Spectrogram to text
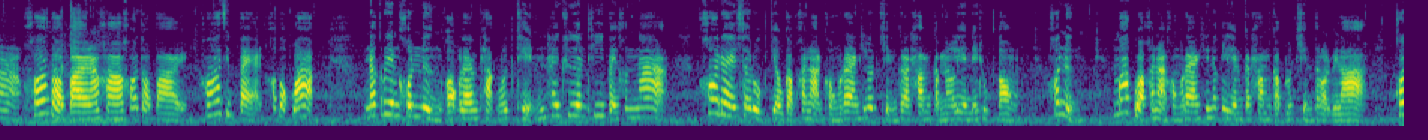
อ่าข้อต่อไปนะคะ ข้อต่อไปข้อ 58เขาบอกว่า นักเรียนคนหนึ่งออกแรงผลักรถเข็นให้เคลื่อนที่ไปข้างหน้า ข้อใดสรุปเกี่ยวกับขนาดของแรงที่รถเข็นกระทำกับนักเรียนได้ถูกต้อง ข้อ 1 มากกว่าขนาดของแรงที่นักเรียนกระทำกับรถเข็นตลอดเวลา ข้อ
